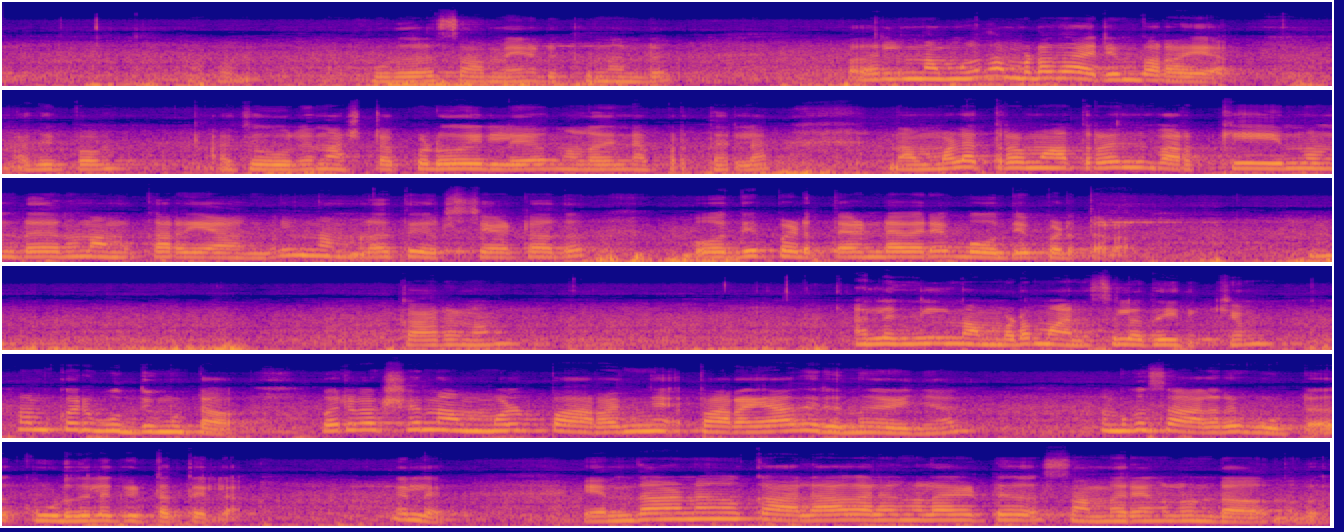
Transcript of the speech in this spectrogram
അപ്പം കൂടുതൽ സമയം എടുക്കുന്നുണ്ട്. അതെല്ലാം നമ്മൾ നമ്മുടെ കാര്യം പറയാം. അതിപ്പം ആ ജോലി നഷ്ടപ്പെടുകയോ ഇല്ലയോ എന്നുള്ളതിനപ്പുറത്തല്ല. നമ്മൾ എത്രമാത്രം വർക്ക് ചെയ്യുന്നുണ്ട് എന്ന് നമുക്കറിയാമെങ്കിൽ നമ്മൾ തീർച്ചയായിട്ടും അത് ബോധ്യപ്പെടുത്തേണ്ടവരെ ബോധ്യപ്പെടുത്തണം. കാരണം അല്ലെങ്കിൽ നമ്മുടെ മനസ്സിലതിരിക്കും നമുക്കൊരു ബുദ്ധിമുട്ടാവും. ഒരുപക്ഷെ നമ്മൾ പറഞ്ഞ് പറയാതിരുന്നു കഴിഞ്ഞാൽ നമുക്ക് സാലറി കൂട്ട് കൂടുതൽ കിട്ടത്തില്ല. അല്ലേ? എന്താണ് കാലാകാലങ്ങളായിട്ട് സമരങ്ങളുണ്ടാകുന്നത്?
